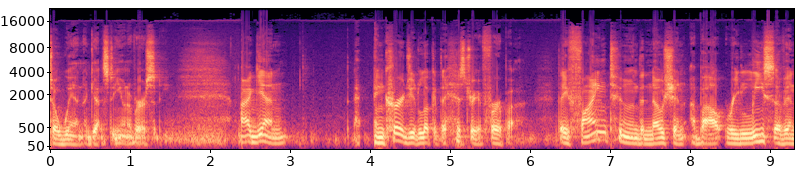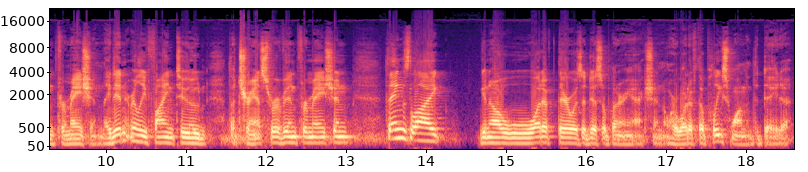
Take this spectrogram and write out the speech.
to win against a university. I again encourage you to look at the history of FERPA they fine tuned the notion about release of information. They didn't really fine tune the transfer of information. Things like, you know, what if there was a disciplinary action, or what if the police wanted the data,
